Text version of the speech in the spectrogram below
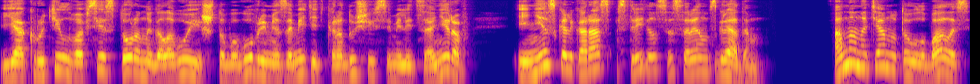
Я крутил во все стороны головой, чтобы вовремя заметить крадущихся милиционеров, и несколько раз встретился с Ирен взглядом. Она натянуто улыбалась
